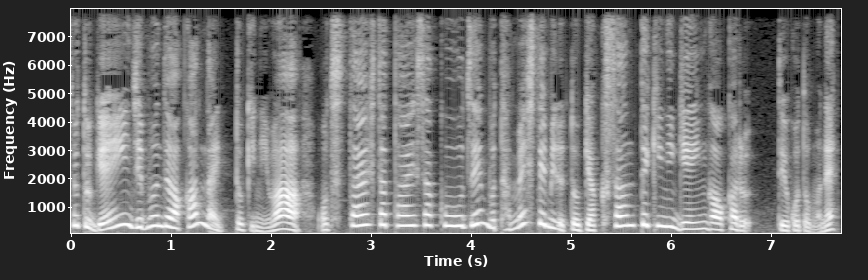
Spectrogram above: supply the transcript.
ちょっと原因自分で分かんない時にはお伝えした対策を全部試してみると逆算的に原因が分かるっていうこともね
